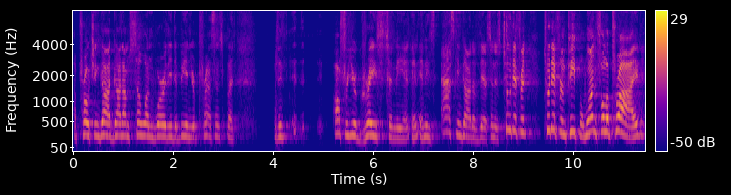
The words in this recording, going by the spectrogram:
Approaching God, God, I'm so unworthy to be in your presence, but, but offer your grace to me. And, and, and he's asking God of this. And it's two different, two different people, one full of pride.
